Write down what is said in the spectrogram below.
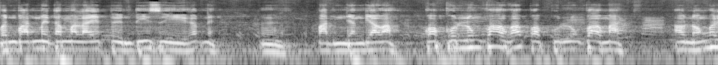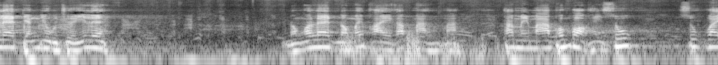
วันวันไม่ทำอะไรตื่นตีสี่ครับเนี่เออปั่นอย่างเดียวอะขอบคุณลุงเฝ้าครับ ขอบคุณลุงเฝ้ามา เอาหนองมะแรดยังอยู่เฉยเลยหนองมะแรดหนองไม้ไผ่ครับมามาถ้าไม่มาผมบอกให้ซุกซุกไว้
